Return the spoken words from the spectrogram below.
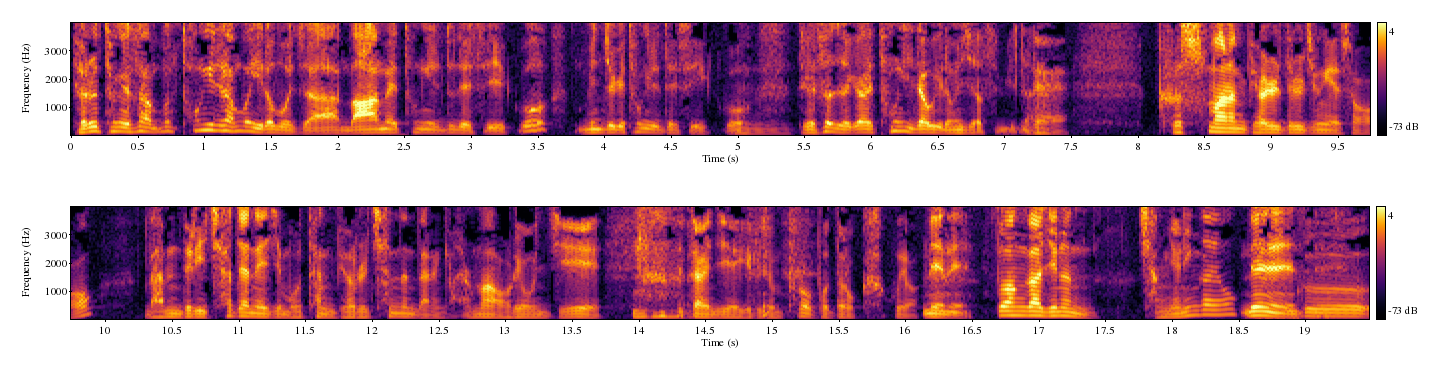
별을 통해서 한번 통일을 한번 이뤄보자. 마음의 통일도 될 수 있고 민족의 통일도 될 수 있고. 음. 그래서 제가 통일이라고 이름을 지었습니다. 네. 그 수많은 별들 중에서 남들이 찾아내지 못한 별을 찾는다는 게 얼마나 어려운지 이따 이제 얘기를 좀 풀어보도록 하고요. 네네. 또 한 가지는 작년인가요? 네. 그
